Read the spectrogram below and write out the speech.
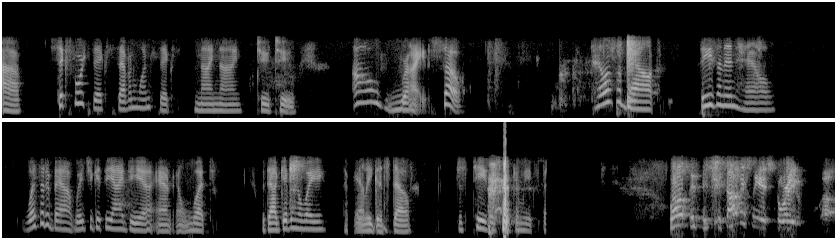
uh, 646 716 9922. All right. So, tell us about Season in Hell. what's it about? Where'd you get the idea, and and what? Without giving away the really good stuff, just tease us. what can we expect? Well, it, it's, obviously a story. Uh,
